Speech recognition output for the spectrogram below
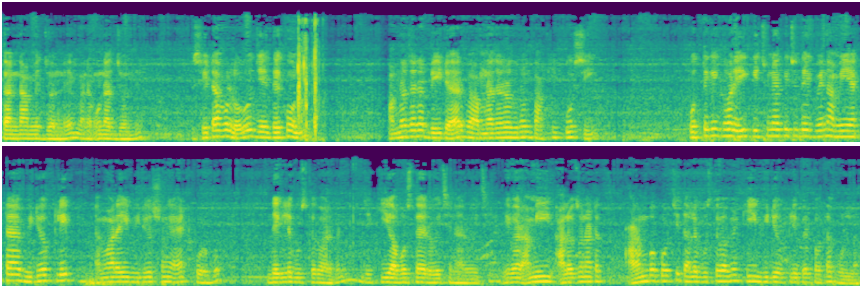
তার নামের জন্যে মানে ওনার জন্যে। সেটা হলো যে দেখুন, আমরা যারা ব্রিডার বা আমরা যারা ধরুন পাখি পুষি প্রত্যেকের ঘরেই কিছু না কিছু দেখবেন, আমি একটা ভিডিও ক্লিপ আমার এই ভিডিওর সঙ্গে অ্যাড করব। দেখলে বুঝতে পারবেন যে কি অবস্থায় রয়েছে না রয়েছে। এবার আমি আলোচনাটা আরম্ভ করছি, তাহলে বুঝতে পারবেন কি ভিডিও ক্লিপের কথা বললাম।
